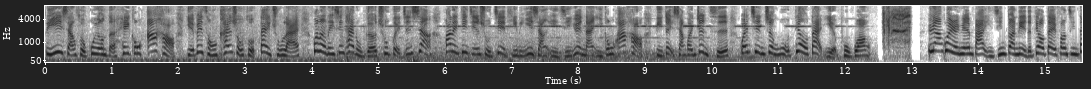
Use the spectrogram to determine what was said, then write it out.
李义祥所雇佣的黑工阿好也被从看守所带出来。为了厘清泰鲁格出轨真相，花莲地检署借提李义祥以及越南移工阿好比对相关证词，关键证物吊带也曝光。人员把已经断裂的吊带放进袋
